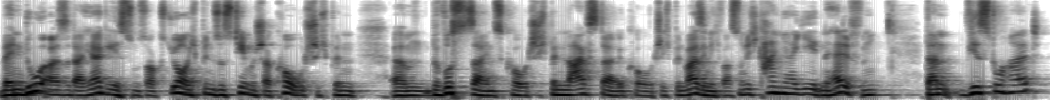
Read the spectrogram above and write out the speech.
Wenn du also dahergehst und sagst, ja, ich bin systemischer Coach, ich bin ähm, Bewusstseinscoach, ich bin Lifestyle-Coach, ich bin weiß ich nicht was und ich kann ja jedem helfen, dann wirst du halt,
